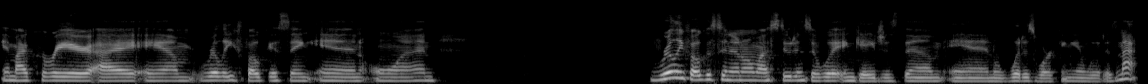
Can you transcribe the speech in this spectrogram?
in my career, I am really focusing in on really focusing in on my students and what engages them and what is working and what is not.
